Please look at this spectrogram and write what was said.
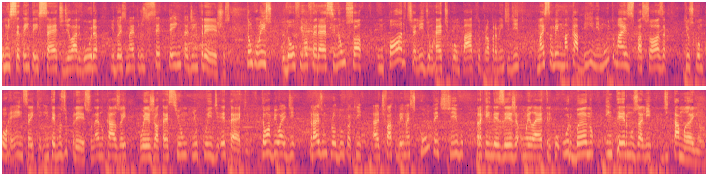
1,77 de largura e 2 metros 70 de entre-eixos. Então com isso, o Dolphin oferece não só um porte ali de um hatch compacto propriamente dito, mas também uma cabine muito mais espaçosa que os concorrentes aí, que, em termos de preço, né? no caso aí o EJS1 e o Quid E-Tech. Então a BYD traz um produto aqui uh, de fato bem mais competitivo para quem deseja um elétrico urbano em termos ali de tamanho.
